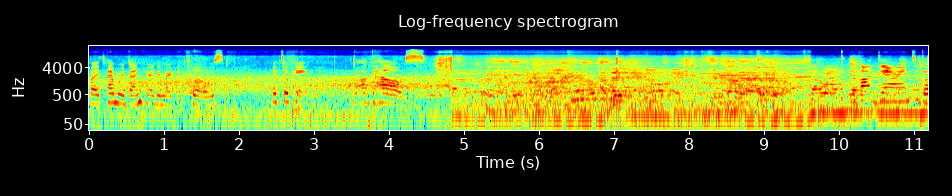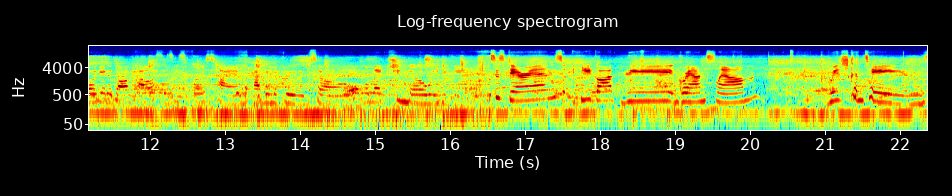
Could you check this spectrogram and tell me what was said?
by the time we're done here, they might be closed. But it's okay. Dog Haus. We got Darren to go here to Dog Haus. It's his first time having the food, so we'll let you know what he thinks. This is Darren's. He got the Grand Slam, which contains,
